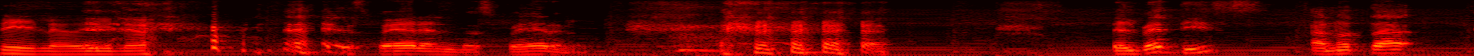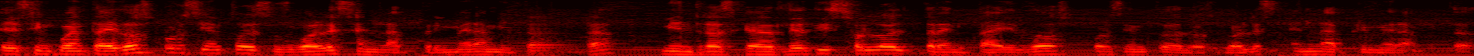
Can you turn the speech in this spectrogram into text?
dilo, dilo. espérenlo, espérenlo. el Betis anota el 52% de sus goles en la primera mitad, mientras que el Atleti solo el 32% de los goles en la primera mitad.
